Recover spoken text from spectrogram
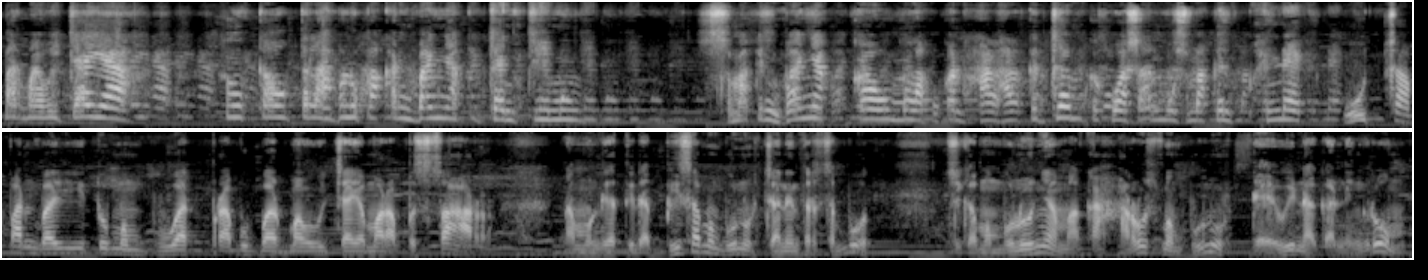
Barmawijaya, engkau telah melupakan banyak janjimu. Semakin banyak kau melakukan hal-hal kejam, kekuasaanmu semakin pendek. Ucapan bayi itu membuat Prabu Barmawijaya marah besar. Namun dia tidak bisa membunuh janin tersebut. Jika membunuhnya maka harus membunuh Dewi Naganingrum.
